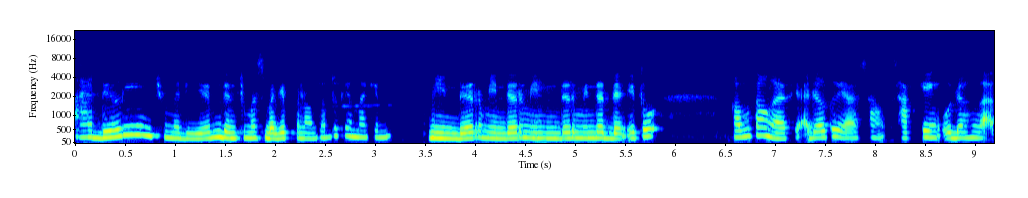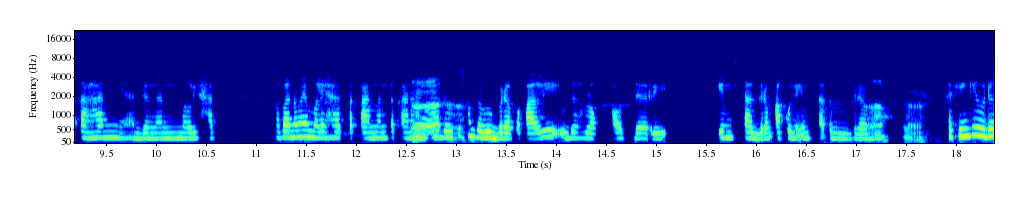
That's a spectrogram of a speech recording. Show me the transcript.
Adil yang cuma diem dan cuma sebagai penonton tuh kayak makin minder minder minder minder. Dan itu kamu tahu nggak sih Adil tuh ya sa- saking udah nggak tahannya dengan melihat apa namanya melihat tekanan-tekanan itu Ah. Adil tuh sampai beberapa kali udah lock out dari Instagram akun Instagram. Ah, ah. saking kayak udah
